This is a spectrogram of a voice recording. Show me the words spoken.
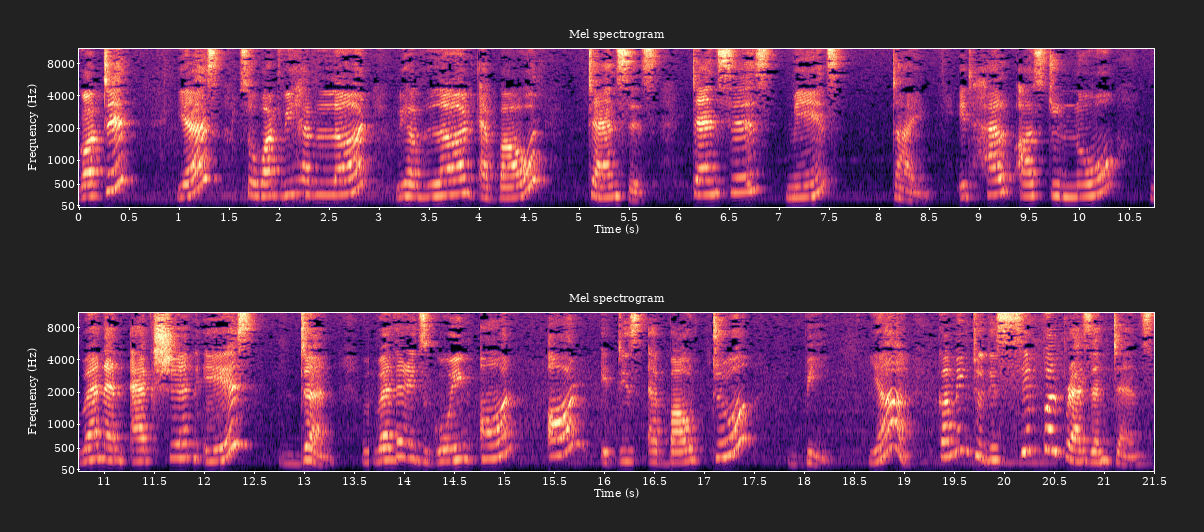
Got it? Yes? So what we have learned? We have learned about tenses. Tenses means time. It helps us to know when an action is done. Whether it's going on or it is about to be. Yeah. Coming to the simple present tense.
